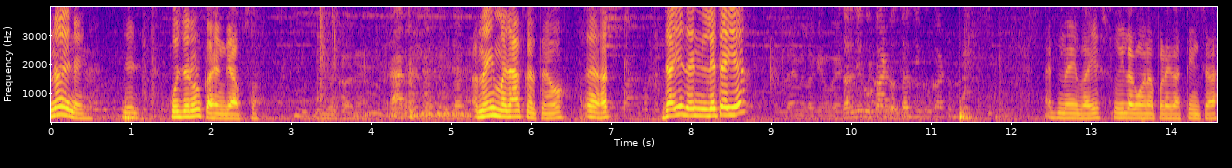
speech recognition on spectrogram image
नहीं नहीं नहीं, कुछ ज़रूर कहेंगे आपसे नहीं मज़ाक करते हैं वो। ए, हट। जाइए जाइए ले जाइए। सर जी को काटो सर जी को काटो। नहीं भाई सुई लगवाना पड़ेगा तीन चार।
